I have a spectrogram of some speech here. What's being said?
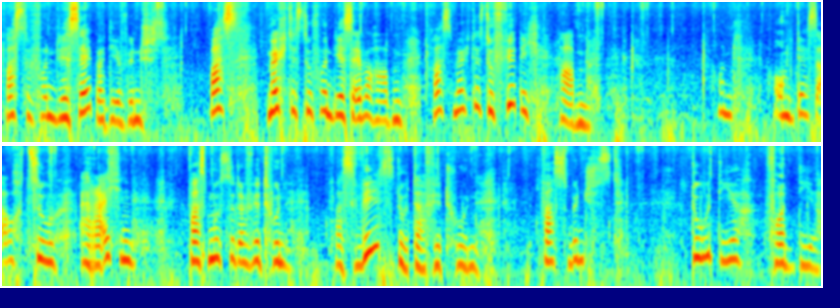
was du von dir selber dir wünschst. Was möchtest du von dir selber haben? Was möchtest du für dich haben? Und um das auch zu erreichen, was musst du dafür tun? Was willst du dafür tun? Was wünschst du dir von dir?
